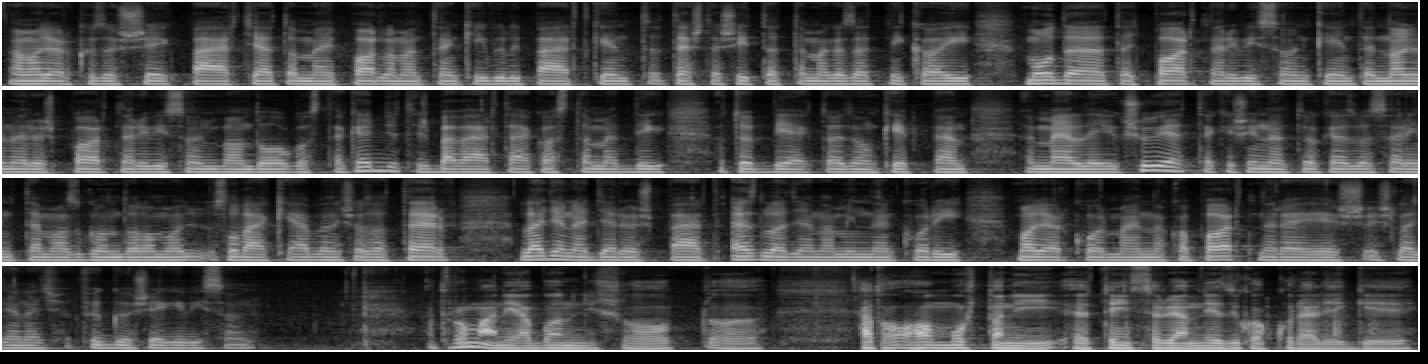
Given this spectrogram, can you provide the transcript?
a magyar közösség pártját, amely parlamenten kívüli pártként testesítette meg az etnikai technikai modellt, egy partneri viszonyként, egy nagyon erős partneri viszonyban dolgoztak együtt, és bevárták azt, ameddig a többiek tulajdonképpen melléjük süllyedtek, és innentől kezdve szerintem azt gondolom, hogy Szlovákiában is az a terv, legyen egy erős párt, ez legyen a mindenkori magyar kormánynak a partnere, és, és legyen egy függőségi viszony. Hát Romániában is, a, a, hát ha mostani tényszerűen nézzük, akkor eléggé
